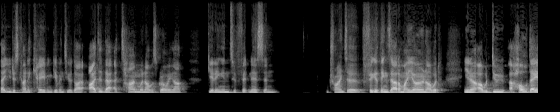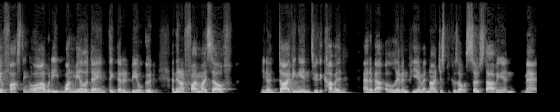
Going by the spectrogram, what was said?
that you just kind of cave and give into your diet. I did that a ton when I was growing up, getting into fitness and trying to figure things out on my own. I would, you know, I would do a whole day of fasting or I would eat one meal a day and think that it'd be all good. And then I'd find myself, you know, diving into the cupboard at about 11 p.m. at night just because I was so starving. And man,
